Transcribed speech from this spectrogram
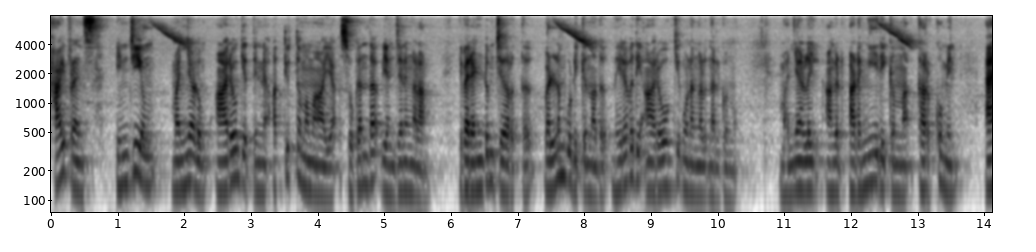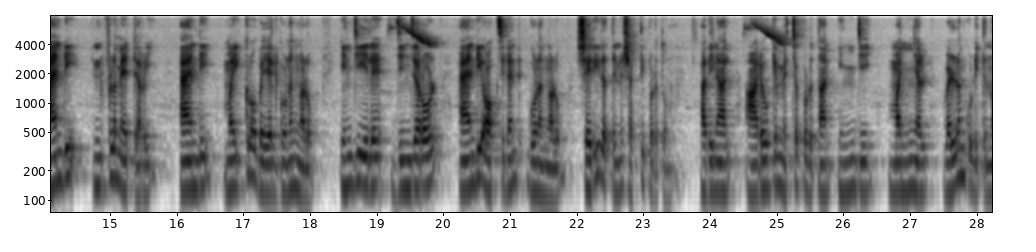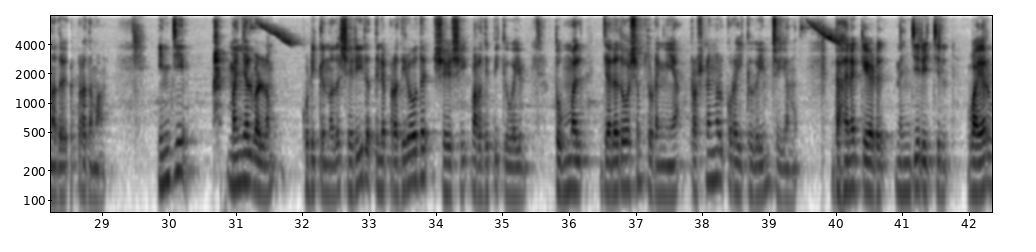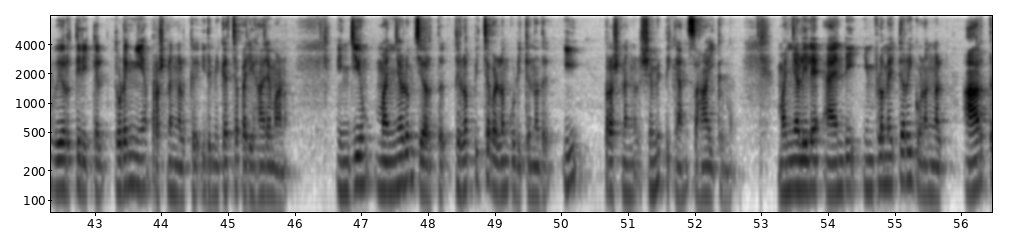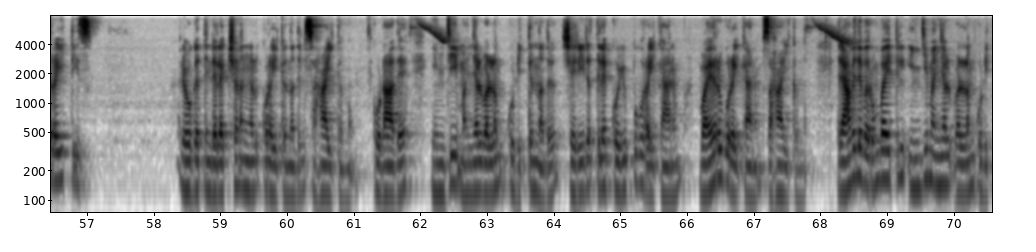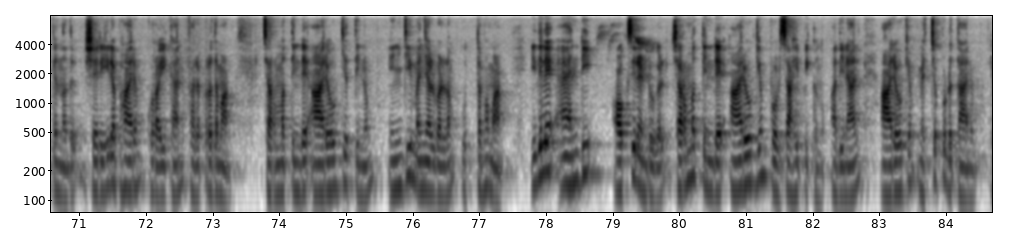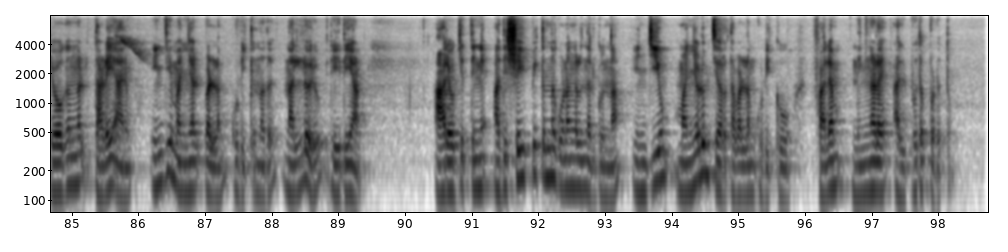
Hi friends ഇഞ്ചിയും മഞ്ഞളും ആരോഗ്യത്തിന് അത്യുത്തമമായ സുഗന്ധ വ്യഞ്ജനങ്ങളാണ്. ഇവ രണ്ടും ചേർത്ത് വെള്ളം കുടിക്കുന്നത് നിരവധി ആരോഗ്യ ഗുണങ്ങൾ നൽകുന്നു. മഞ്ഞളിൽ അടങ്ങിയിരിക്കുന്ന curcumin anti inflammatory anti microbial ഗുണങ്ങളും ഇഞ്ചിയിലെ ജിഞ്ചറോൾ ആന്റി ഓക്സിഡന്റ് ഗുണങ്ങളും ശരീരത്തിന് ശക്തിപ്പെടുത്തുന്നു. അതിനാൽ ആരോഗ്യം മെച്ചപ്പെടുത്താൻ ഇഞ്ചി മഞ്ഞൾ വെള്ളം കുടിക്കുന്നത് ഫലപ്രദമാണ്. ഇഞ്ചി മഞ്ഞൾ വെള്ളം കുടിക്കുന്നത് ശരീരത്തിന്റെ പ്രതിരോധ ശേഷി വർദ്ധിപ്പിക്കുകയും തുമ്മൽ ജലദോഷം തുടങ്ങിയ പ്രശ്നങ്ങൾ കുറയ്ക്കുകയും ചെയ്യുന്നു. ദഹനക്കേട് നെഞ്ചിരിച്ചിൽ വയർ വീർത്തിരിക്കൽ തുടങ്ങിയ പ്രശ്നങ്ങൾക്ക് ഇത് മികച്ച പരിഹാരമാണ്. ഇഞ്ചിയും മഞ്ഞളും ചേർത്ത് തിളപ്പിച്ച വെള്ളം കുടിക്കുന്നത് ഈ പ്രശ്നങ്ങൾ ശമിപ്പിക്കാൻ സഹായിക്കുന്നു. മഞ്ഞളിലെ ആന്റി ഇൻഫ്ലമേറ്ററി ഗുണങ്ങൾ ആർത്രൈറ്റിസ് രോഗത്തിന്റെ ലക്ഷണങ്ങൾ കുറയ്ക്കുന്നതിൽ സഹായിക്കുന്നു. കൂടാതെ ഇഞ്ചി മഞ്ഞൾ വെള്ളം കുടിക്കുന്നത് ശരീരത്തിലെ കൊഴുപ്പ് കുറയ്ക്കാനും വയറ് കുറയ്ക്കാനും സഹായിക്കുന്നു. രാവിലെ വെറും വയറ്റിൽ ഇഞ്ചി മഞ്ഞൾ വെള്ളം കുടിക്കുന്നത് ശരീരഭാരം കുറയ്ക്കാൻ ഫലപ്രദമാണ്. ചർമ്മത്തിന്റെ ആരോഗ്യത്തിനും ഇഞ്ചി മഞ്ഞൾ വെള്ളം ഉത്തമമാണ്. ഇതിലെ ആന്റി ഓക്സിഡന്റുകൾ ചർമ്മത്തിന്റെ ആരോഗ്യം പ്രോത്സാഹിപ്പിക്കുന്നു. അതിനാൽ ആരോഗ്യം മെച്ചപ്പെടുത്താനും രോഗങ്ങൾ തടയാനും ഇഞ്ചി മഞ്ഞൾ വെള്ളം കുടിക്കുന്നത് നല്ലൊരു രീതിയാണ്. ആരോഗ്യത്തിന് അതിശയിപ്പിക്കുന്ന ഗുണങ്ങൾ നൽകുന്ന ഇഞ്ചിയും മഞ്ഞളും ചേർത്ത വെള്ളം കുടിക്കൂ. ഫലം നിങ്ങളെ അത്ഭുതപ്പെടുത്തും.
